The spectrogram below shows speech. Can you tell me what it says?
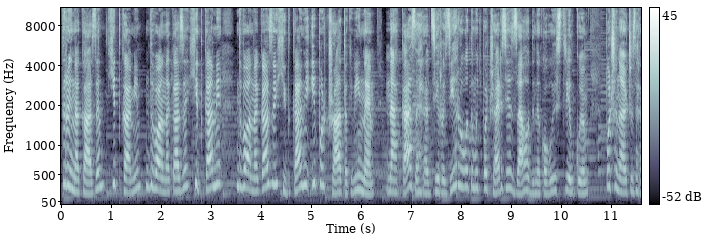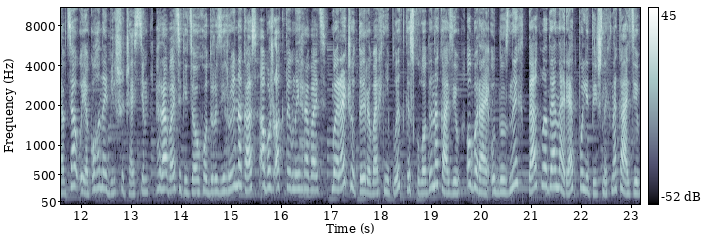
три накази хіткамі, два накази хіткамі, два накази хіткамі і початок війни. Накази гравці розігруватимуть по черзі за годинниковою стрілкою, починаючи з гравця, у якого найбільше честі. Гравець, який цього ходу розігрує наказ, або ж активний гравець, бере чотири верхні плитки з колоди наказів, обирає одну з них та кладе на ряд політичних наказів.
